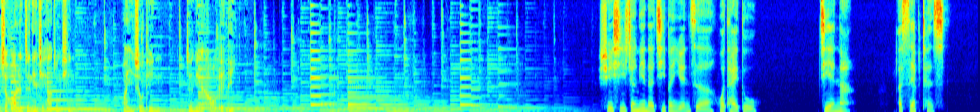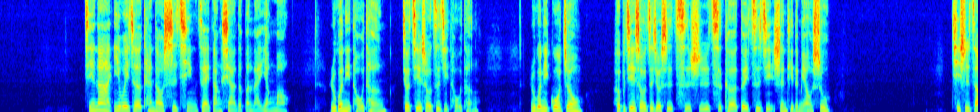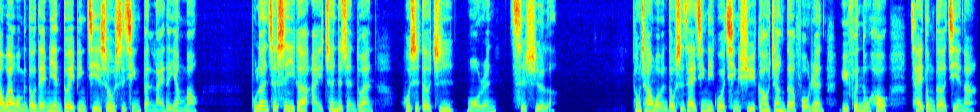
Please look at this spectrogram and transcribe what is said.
们是华人正念减压中心，欢迎收听正念好给力。学习正念的基本原则或态度：接纳 （acceptance）。接纳意味着看到事情在当下的本来样貌。如果你头疼，就接受自己头疼。如果你过重，何不接受这就是此时此刻对自己身体的描述？其实早晚我们都得面对并接受事情本来的样貌，不论这是一个癌症的诊断，或是得知某人辞世了。通常我们都是在经历过情绪高涨的否认与愤怒后，才懂得接纳。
